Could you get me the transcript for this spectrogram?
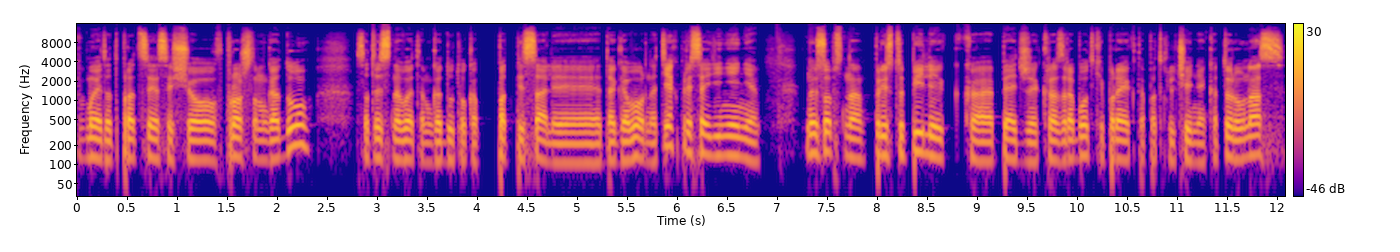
мы этот процесс еще в прошлом году. Соответственно, в этом году только подписали договор на техприсоединение. Ну и, собственно, приступили, к, опять же, к разработке проекта подключения, который у нас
